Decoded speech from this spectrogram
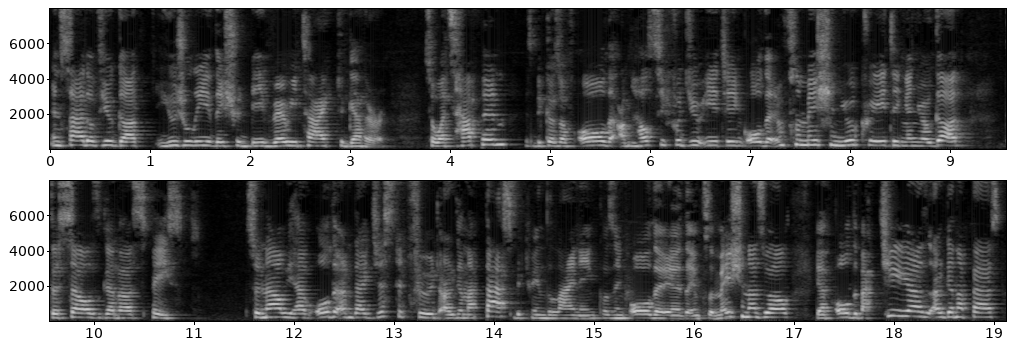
inside of your gut, usually they should be very tight together. So what's happened is because of all the unhealthy food you're eating, all the inflammation you're creating in your gut, the cells gonna space so now you have all the undigested food are gonna pass between the lining, causing all the, the inflammation as well. You have all the bacteria are gonna pass.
